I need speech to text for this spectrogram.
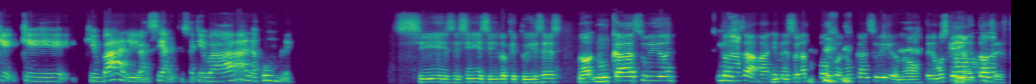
que, que, va al glaciar, o sea, que va a la cumbre? Sí, sí, sí, sí, lo que tú dices, no, nunca ha subido entonces en Venezuela tampoco, nunca han subido, no, tenemos que ir entonces.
